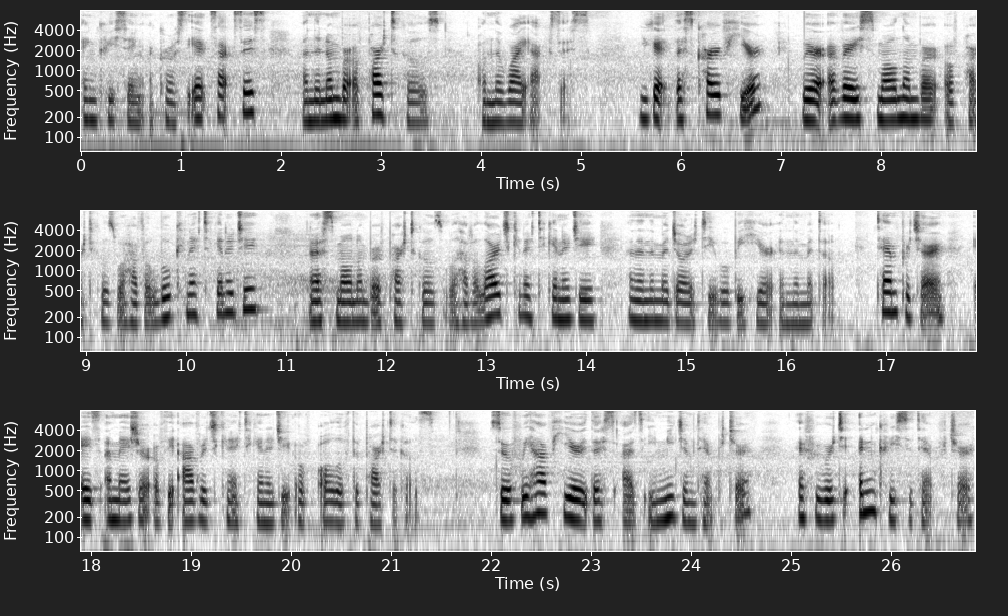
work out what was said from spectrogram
increasing across the x-axis and the number of particles on the y-axis. You get this curve here where a very small number of particles will have a low kinetic energy and a small number of particles will have a large kinetic energy and then the majority will be here in the middle. Temperature is a measure of the average kinetic energy of all of the particles. So if we have here this as a medium temperature, if we were to increase the temperature,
